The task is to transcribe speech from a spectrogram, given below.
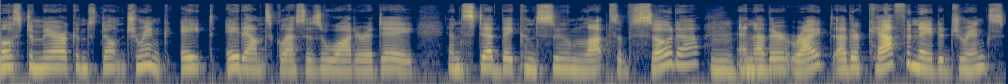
Most Americans don't drink eight eight ounce glasses of water a day. Instead, they consume lots of soda mm-hmm. and other right other caffeinated drinks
